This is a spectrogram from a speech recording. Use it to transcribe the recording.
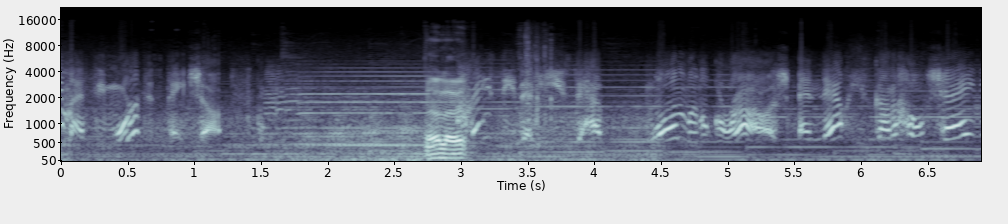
you might see more of his paint shops. Hello. Crazy that he used to have one little garage, and now he's got a whole chain.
